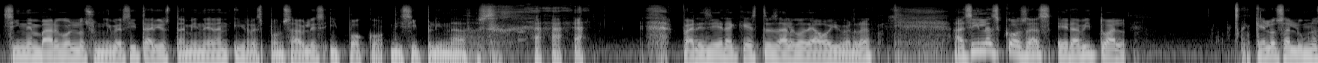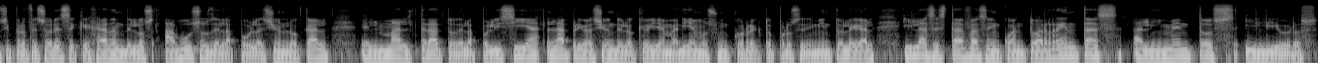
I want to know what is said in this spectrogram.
Sin embargo, los universitarios también eran irresponsables y poco disciplinados. Pareciera que esto es algo de hoy, ¿verdad? Así las cosas, era habitual que los alumnos y profesores se quejaran de los abusos de la población local, el maltrato de la policía, la privación de lo que hoy llamaríamos un correcto procedimiento legal y las estafas en cuanto a rentas, alimentos y libros.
